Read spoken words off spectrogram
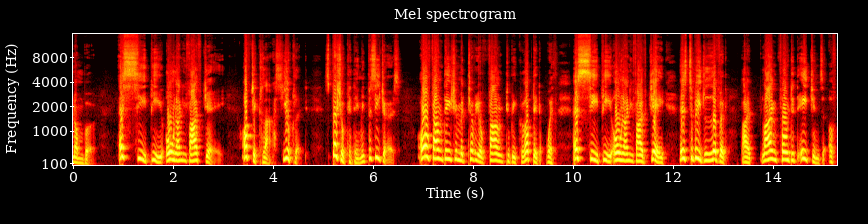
Number SCP-095-J Object Class Euclid. Special Containment Procedures. All Foundation material found to be corrupted with SCP-095-J is to be delivered by blindfolded agents of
